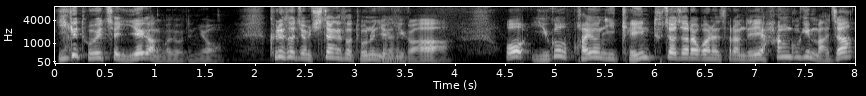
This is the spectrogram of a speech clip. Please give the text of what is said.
이게 도대체 이해가 안 가거든요. 그래서 지금 시장에서 도는 네. 얘기가 어 이거 과연 이 개인 투자자라고 하는 사람들이 한국인 맞아?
